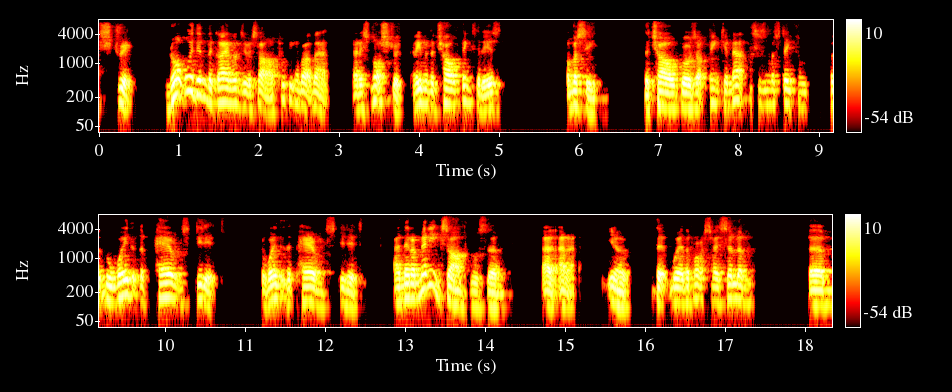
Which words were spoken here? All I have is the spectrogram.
strict, not within the guidelines of Islam. I'm talking about that, that it's not strict, and even the child thinks it is. Obviously, the child grows up thinking that this is a mistake from, but the way that the parents did it, the way that the parents did it, and there are many examples, um, and, and you know, that where the Prophet um,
